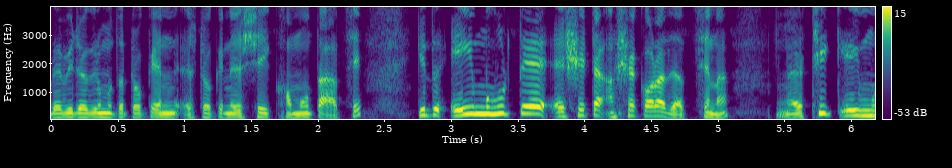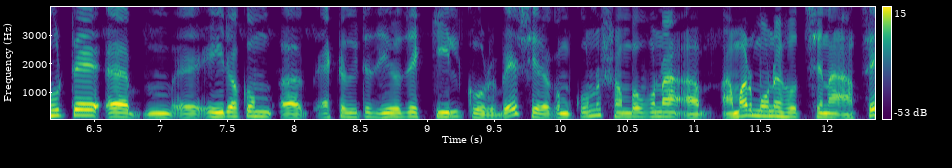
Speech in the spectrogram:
বেবি ডগের মতো টোকেন টোকেনের সেই ক্ষমতা আছে। কিন্তু এই মুহূর্তে সেটা আশা করা যাচ্ছে না। ঠিক এই মুহূর্তে এই রকম একটা, দুইটা জিরো যে কিল করবে, সেরকম কোনো সম্ভাবনা আমার মনে হচ্ছে না আছে।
